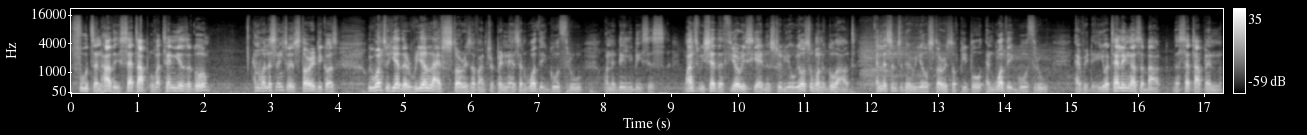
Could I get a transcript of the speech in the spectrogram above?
Foods and how they set up over 10 years ago. And we're listening to his story because we want to hear the real life stories of entrepreneurs and what they go through on a daily basis. Once we share the theories here in the studio, we also want to go out and listen to the real stories of people and what they go through every day. You were telling us about the setup and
